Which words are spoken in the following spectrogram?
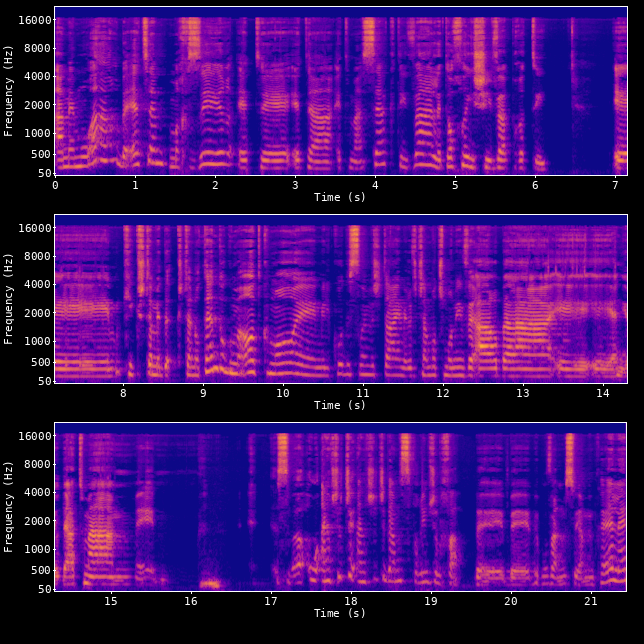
הממואר בעצם מחזיר את, אה, את, ה, את מעשה הכתיבה לתוך האישי והפרטי. אה, כי כשאתה, כשאתה נותן דוגמאות כמו אה, מלכוד 22, 1984, אני יודעת מה, אני חושבת, ש, אני חושבת שגם הספרים שלך במובן מסוים הם כאלה,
